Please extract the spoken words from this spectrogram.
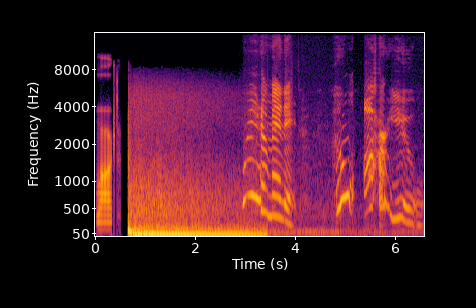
locked. Wait a minute. Who are you?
